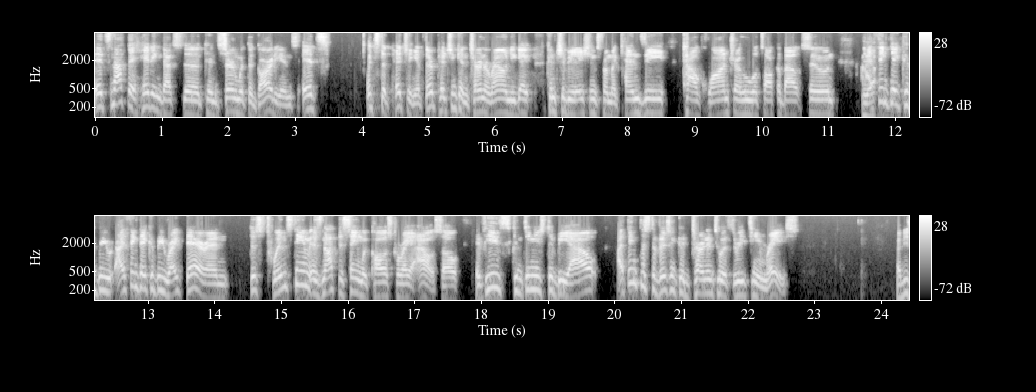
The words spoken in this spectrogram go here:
It's not the hitting that's the concern with the Guardians. It's it's the pitching. If their pitching can turn around, you get contributions from McKenzie, Cal Quantrill, who we'll talk about soon. I think they could be. I think they could be right there. And this Twins team is not the same with Carlos Correa out. So if he continues to be out, I think this division could turn into a three-team race. And you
